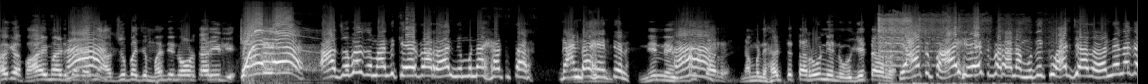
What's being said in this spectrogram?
ಹಾಗೆ ಬಾಯಿ ಮಾಡಿದ. ಆಜು ಬಾಜು ಮಂದಿ ನೋಡ್ತಾರ ಇಲ್ಲಿ. ಕೇಳ. ಆಜು ಬಾಜು ಮಂದಿ ಕೇಳ್ತಾರ ನಿಮ್ಮನ್ನ ಹೆಟ್ತಾರ. ಗಂಡ ಹೇಳ್ತೇನೆ ನಿನ್ನ ನಮ್ಮನ್ನ ಹೆಟ್ಟತಾರು ನಿನ್ನ ಉಗಿತಾರ. ಯಾಕಪ್ಪ ಹೇಟ್ ಬರಾನ ಮುದುಕಿ ವಾಜ್ಯ ಅದ. ನಿನಗ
